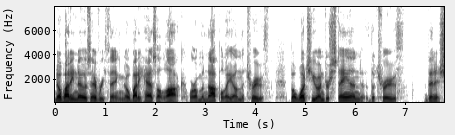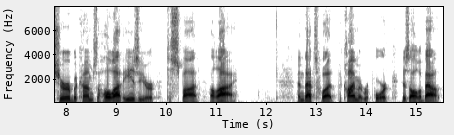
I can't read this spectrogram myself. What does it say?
Nobody knows everything. Nobody has a lock or a monopoly on the truth. But once you understand the truth, then it sure becomes a whole lot easier to spot a lie. And that's what the climate report is all about.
